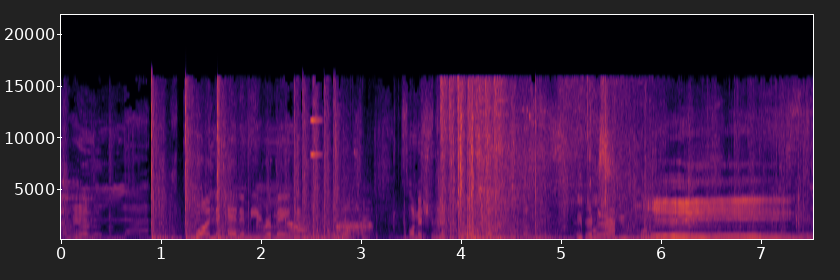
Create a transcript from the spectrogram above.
I'm behind them. One enemy remaining. One HP. It was you. for- Yay! Get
